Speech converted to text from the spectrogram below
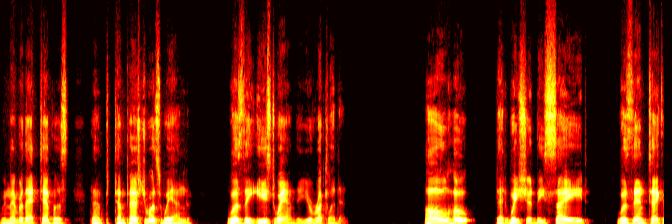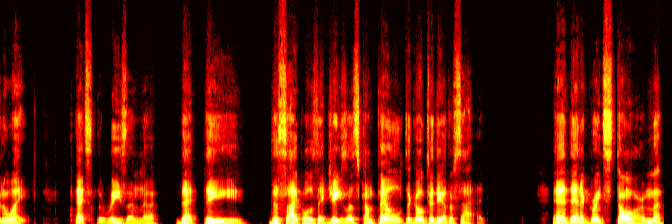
Remember that tempest, the tempestuous wind, was the east wind, the Euroclydon. all hope that we should be saved was then taken away. That's the reason uh, that the disciples that Jesus compelled to go to the other side. And then a great storm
